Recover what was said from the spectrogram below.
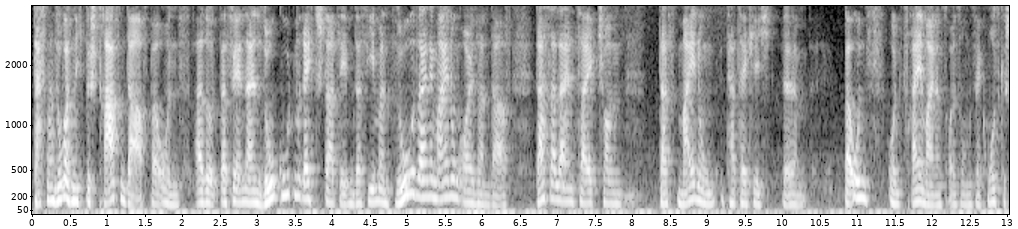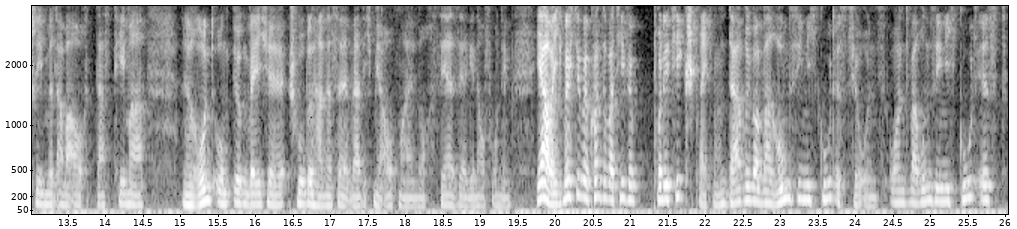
dass man sowas nicht bestrafen darf bei uns. Also, dass wir in einem so guten Rechtsstaat leben, dass jemand so seine Meinung äußern darf, das allein zeigt schon, dass Meinung tatsächlich ähm, bei uns und freie Meinungsäußerung sehr groß geschrieben wird, aber auch das Thema rund um irgendwelche Schwurbelhannesse werde ich mir auch mal noch sehr, sehr genau vornehmen. Ja, aber ich möchte über konservative Politik sprechen und darüber, warum sie nicht gut ist für uns und warum sie nicht gut ist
